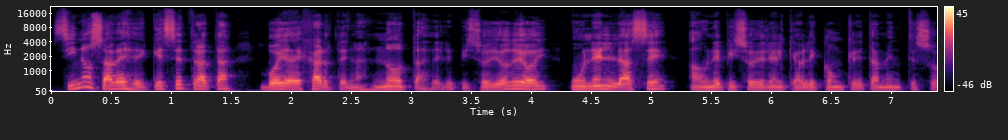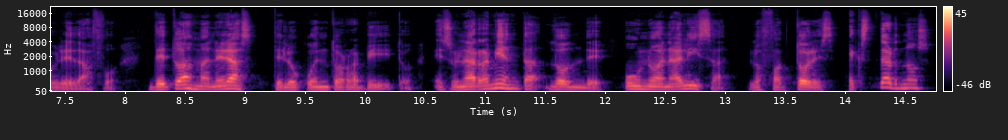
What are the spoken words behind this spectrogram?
Si no sabes de qué se trata, voy a dejarte en las notas del episodio de hoy un enlace a un episodio en el que hablé concretamente sobre DAFO. De todas maneras, te lo cuento rapidito. Es una herramienta donde uno analiza los factores externos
